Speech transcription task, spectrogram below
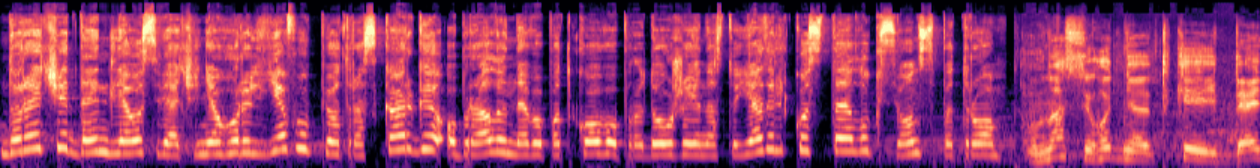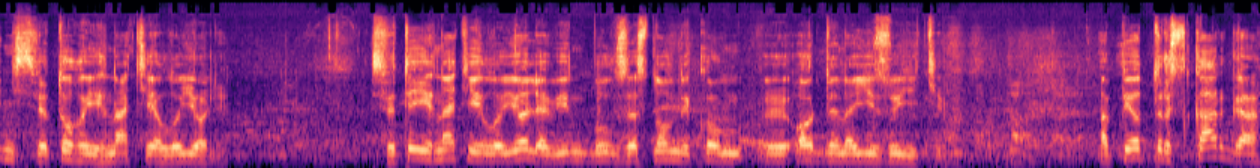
До речі, день для освячення горельєфу Петра Скарги обрали не випадково, продовжує настоятель костелу Ксьонз Петро. У нас сьогодні такий день святого Ігнатія Лойолі. Святий Ігнатій Лойоля він був засновником е, ордена єзуїтів. А Петр Скарга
